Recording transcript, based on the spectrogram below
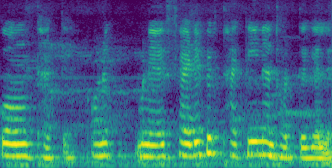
কম থাকে। অনেক মানে সাইড এফেক্ট থাকেই না ধরতে গেলে।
